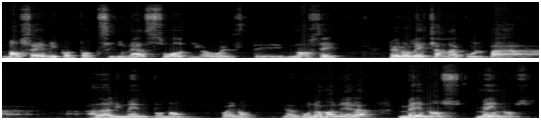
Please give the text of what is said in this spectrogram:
no sé, micotoxinas, sodio, este, no sé, pero le echan la culpa al alimento, ¿no? Bueno, de alguna manera, menos, menos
